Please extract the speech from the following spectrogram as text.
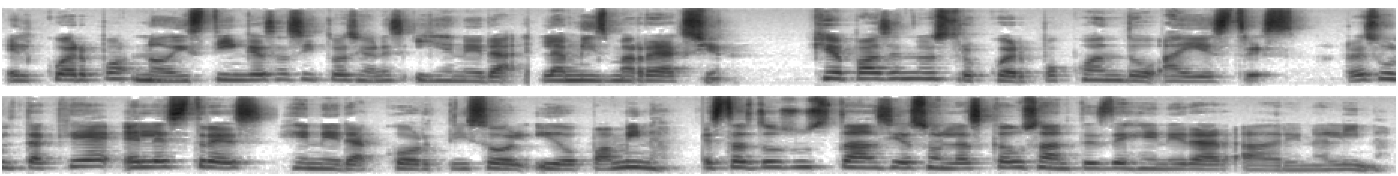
El cuerpo no distingue esas situaciones y genera la misma reacción. ¿Qué pasa en nuestro cuerpo cuando hay estrés? Resulta que el estrés genera cortisol y dopamina. Estas dos sustancias son las causantes de generar adrenalina.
